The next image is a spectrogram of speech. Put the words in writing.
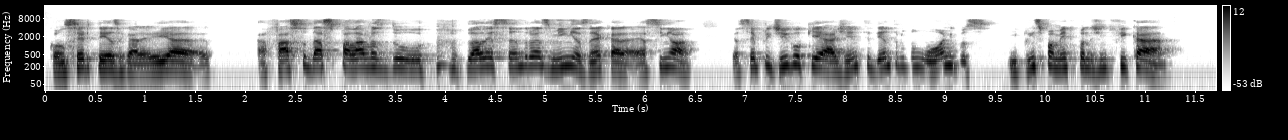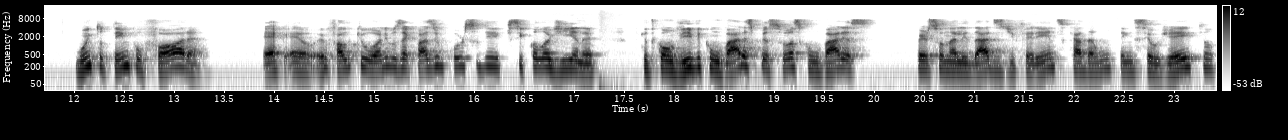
Com certeza, cara. E a, faço das palavras do, do Alessandro as minhas, né, cara? É assim, ó. Eu sempre digo que a gente dentro de um ônibus, e principalmente quando a gente fica muito tempo fora, é, é, eu falo que o ônibus é quase um curso de psicologia, né? Porque tu convive com várias pessoas, com várias personalidades diferentes, cada um tem seu jeito,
